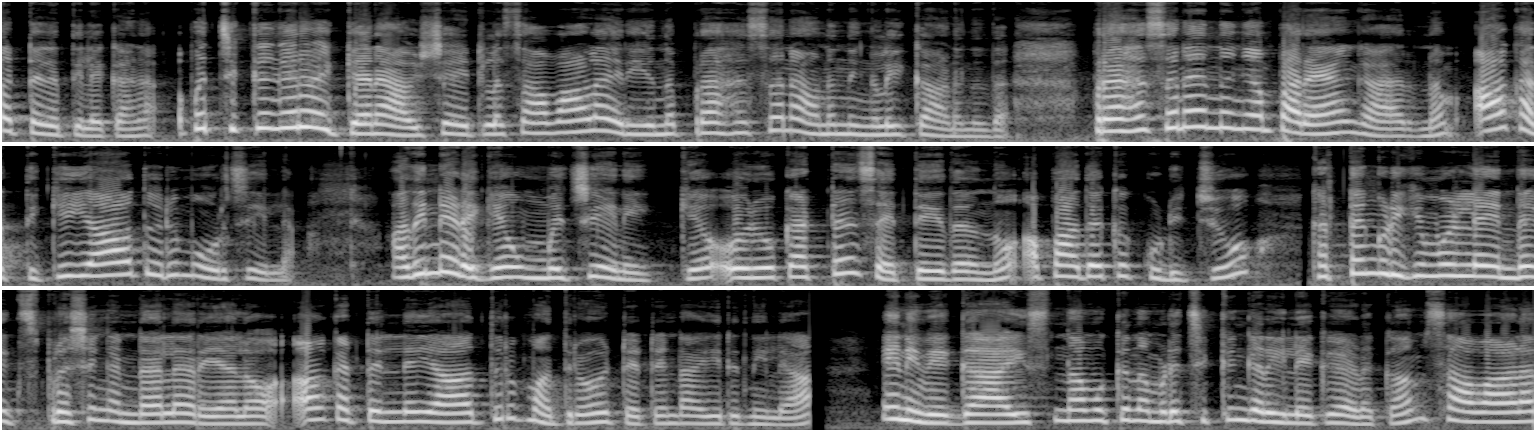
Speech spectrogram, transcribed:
തട്ടകത്തിലേക്കാണ്. അപ്പോൾ ചിക്കൻ കറി വെക്കാൻ ആവശ്യമായിട്ടുള്ള സവാള അരിയുന്ന പ്രഹസനാണ് നിങ്ങൾ ഈ കാണുന്നത്. പ്രഹസന എന്ന് ഞാൻ പറയാൻ കാരണം ആ കത്തിക്ക് യാതൊരു മൂർച്ചയില്ല. അതിന്റെ ഇടയ്ക്ക് ഉമ്മച്ചി എനിക്ക് ഒരു കട്ടൻ സെറ്റ് ചെയ്ത് തന്നു. അപ്പോൾ അതൊക്കെ കുടിച്ചു. കട്ടൻ കുടിക്കുമ്പോഴുള്ള എന്റെ എക്സ്പ്രഷൻ കണ്ടാലറിയാലോ ആ കട്ടനിൽ യാതൊരു മധുരവും ഇട്ടിട്ടുണ്ടായിരുന്നില്ല. എനിവേ ഗായ്സ് നമുക്ക് നമ്മുടെ ചിക്കൻ കറിയിലേക്ക് കിടക്കാം. സവാള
